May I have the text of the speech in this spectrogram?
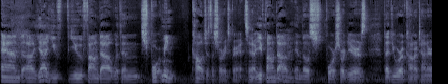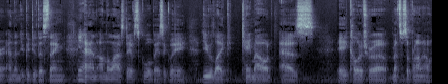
and uh, yeah, you you found out within four. I mean, college is a short experience. You know, you found out Mm-hmm. in those four short years that you were a countertenor and that you could do this thing. Yeah. And on the last day of school, basically, you like came out as a coloratura mezzo soprano.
